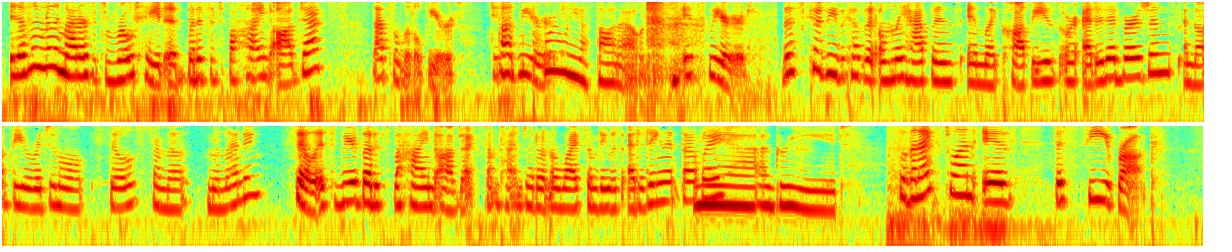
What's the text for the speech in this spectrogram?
It doesn't really matter if it's rotated, but if it's behind objects, that's a little weird. It's That's weird. poorly thought out. It's weird. This could be because it only happens in like copies or edited versions and not the original stills from the moon landing. Still, it's weird that it's behind objects sometimes. I don't know why somebody was editing it that way. yeah, agreed. So the next one is the C rock.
